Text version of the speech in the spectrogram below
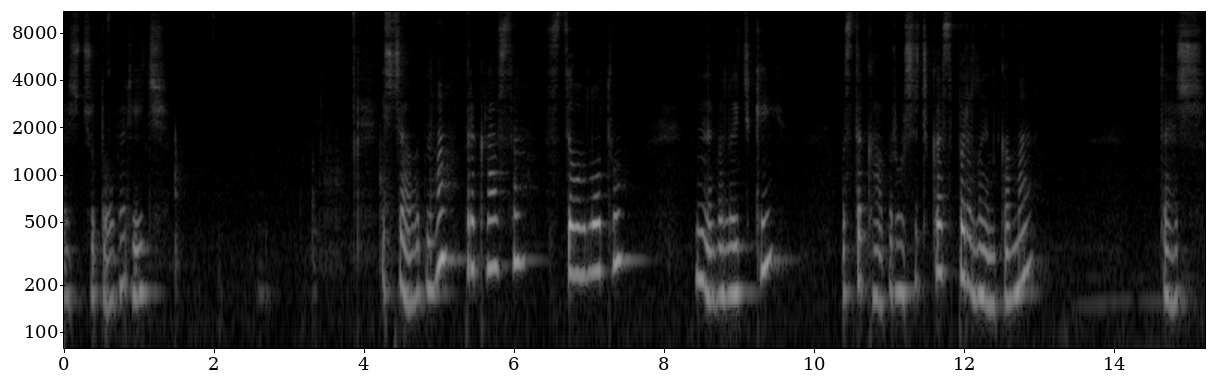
Теж чудова річ. І ще одна прикраса з цього лоту. Він невеличкий. Ось така брошечка з перлинками. Теж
